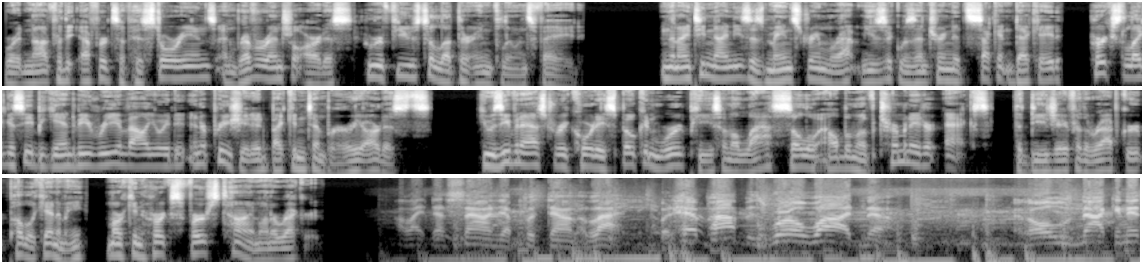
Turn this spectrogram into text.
were it not for the efforts of historians and reverential artists who refused to let their influence fade. In the 1990s, as mainstream rap music was entering its second decade, Herc's legacy began to be reevaluated and appreciated by contemporary artists. He was even asked to record a spoken word piece on the last solo album of Terminator X, the DJ for the rap group Public Enemy, marking Herc's first time on a record. I like that sound y'all put down a lot, but hip hop is worldwide now. And all who's knocking it,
